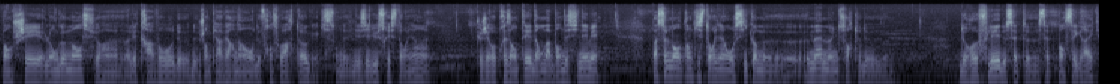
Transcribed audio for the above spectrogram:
penché longuement sur les travaux de, Jean-Pierre Vernant ou de François Hartog, qui sont des, illustres historiens que j'ai représentés dans ma bande dessinée, mais pas seulement en tant qu'historien, aussi comme eux-mêmes une sorte de, reflet de cette, pensée grecque.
